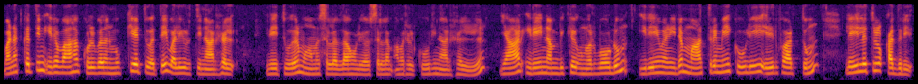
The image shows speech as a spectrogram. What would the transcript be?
வணக்கத்தின் இரவாக கொள்வதன் முக்கியத்துவத்தை வலியுறுத்தினார்கள். இறை தூதர் முகமது சல்லா அலிவசல்லம் அவர்கள் கூறினார்கள் யார் இறை நம்பிக்கை உணர்வோடும் இறைவனிடம் மாத்திரமே கூலியை எதிர்பார்த்தும் லெய்லத்துல் கதிரில்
